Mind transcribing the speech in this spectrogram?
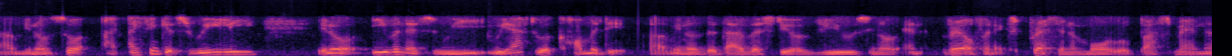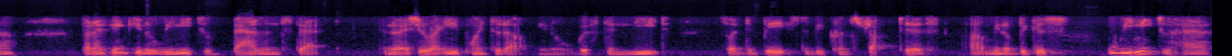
Um, you know, so I, I, think it's really, you know, even as we we have to accommodate, um, you know, the diversity of views, you know, and very often expressed in a more robust manner. But I think you know we need to balance that, you know, as you rightly pointed out, you know, with the need for debates to be constructive, um, you know, because we need to have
